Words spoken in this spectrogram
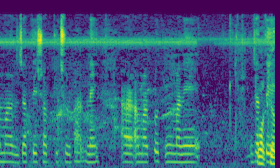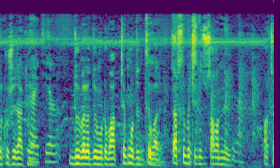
আমার যাতে সব কিছুর ভার নেই। আর আমার মানে তোমার খেয়াল খুশি রাখে? হ্যাঁ দুই বেলা দুই মুঠো ভাত ঠিক মতো দিতে পারে। তার চেয়ে বেশি কিছু নেই। আচ্ছা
